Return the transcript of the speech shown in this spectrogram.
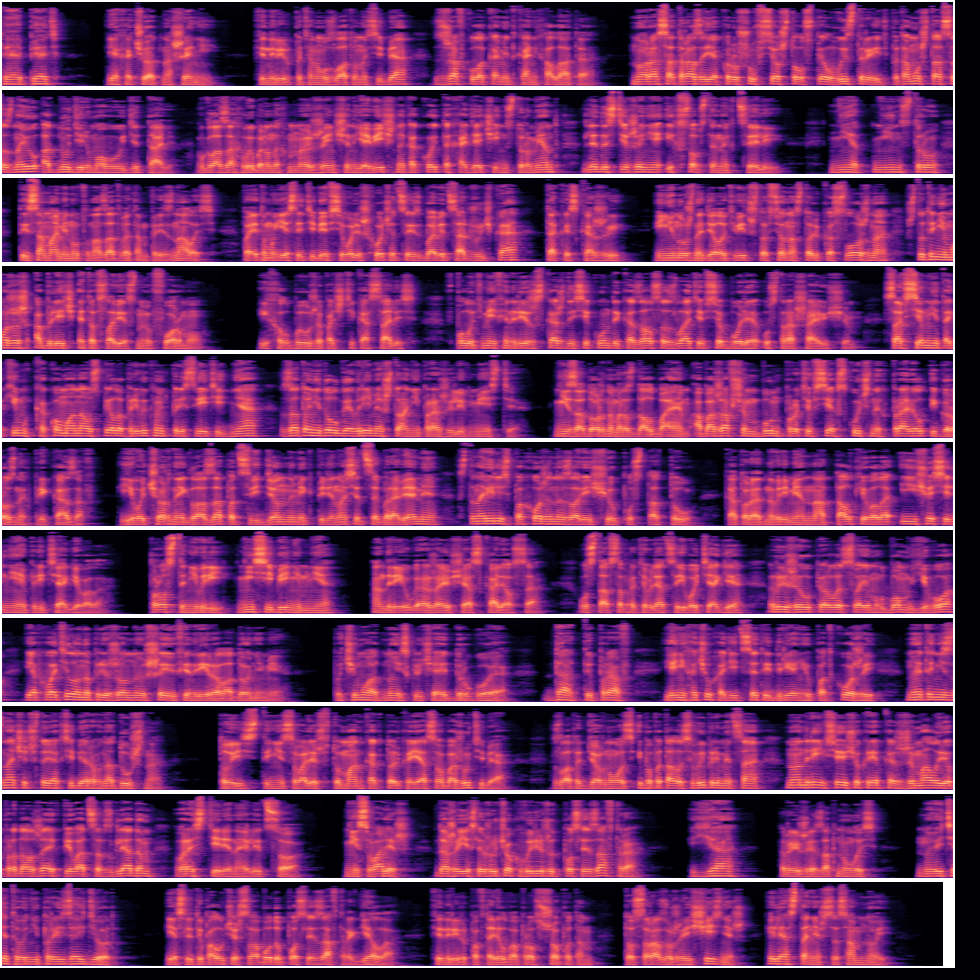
Ты опять... Я хочу отношений. Фенрир потянул Злату на себя, сжав кулаками ткань халата. Но раз от раза я крушу все, что успел выстроить, потому что осознаю одну дерьмовую деталь. В глазах выбранных мной женщин я вечно какой-то ходячий инструмент для достижения их собственных целей. Нет, не инстру... Ты сама минуту назад в этом призналась. Поэтому если тебе всего лишь хочется избавиться от жучка, так и скажи. И не нужно делать вид, что все настолько сложно, что ты не можешь облечь это в словесную форму. Их лбы уже почти касались. В полутьме Фенрир с каждой секундой казался Злате все более устрашающим. Совсем не таким, к какому она успела привыкнуть при свете дня за то недолгое время, что они прожили вместе. Незадорным раздолбаем, обожавшим бунт против всех скучных правил и грозных приказов. Его черные глаза под сведенными к переносице бровями становились похожи на зловещую пустоту, которая одновременно отталкивала и еще сильнее притягивала. «Просто не ври, ни себе, ни мне!» Андрей угрожающе оскалился. Устав сопротивляться его тяге, рыжая уперлась своим лбом в его и обхватила напряженную шею Фенрира ладонями. «Почему одно исключает другое? Да, ты прав, я не хочу ходить с этой дрянью под кожей, но это не значит, что я к тебе равнодушна. То есть ты не свалишь в туман, как только я освобожу тебя?» Злата дернулась и попыталась выпрямиться, но Андрей все еще крепко сжимал ее, продолжая впиваться взглядом в растерянное лицо. «Не свалишь? Даже если жучок вырежут послезавтра?» «Я...» – рыжая запнулась. «Но ведь этого не произойдет. Если ты получишь свободу послезавтра, Гелла», – Фенрир повторил вопрос шепотом, – «то сразу же исчезнешь или останешься со мной?»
